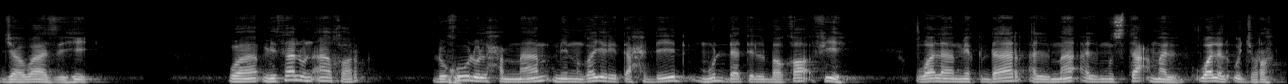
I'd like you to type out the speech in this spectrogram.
جوازه. ومثال آخر دخول الحمام من غير تحديد مدة البقاء فيه ولا مقدار الماء المستعمل ولا الأجرة.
